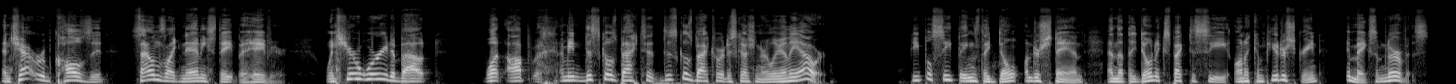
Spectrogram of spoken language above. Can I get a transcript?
and Chatroom calls it sounds like nanny state behavior. When you're worried about what op I mean, this goes back to this goes back to our discussion earlier in the hour. People see things they don't understand and that they don't expect to see on a computer screen. It makes them nervous.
